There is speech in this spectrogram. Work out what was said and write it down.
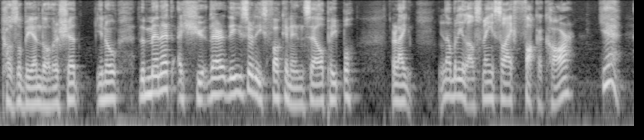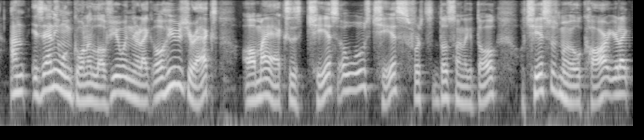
because they'll be into other shit. You know, the minute I shoot there, these are these fucking incel people. They're like, nobody loves me, so I fuck a car. Yeah, and is anyone gonna love you when you're like, oh, who was your ex? Oh, my ex is Chase. Oh, what was Chase? For it does sound like a dog. Oh, Chase was my old car. You're like,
